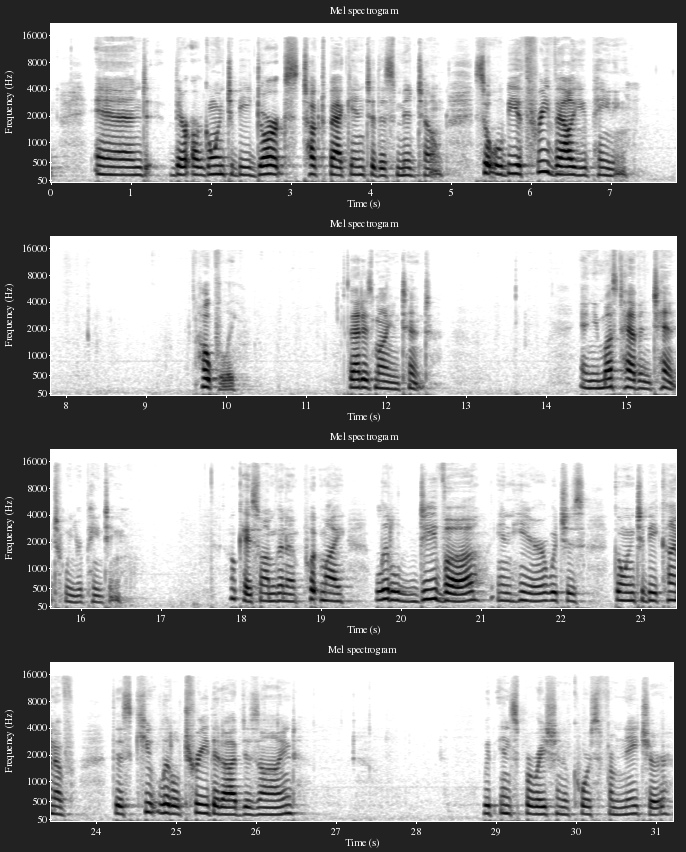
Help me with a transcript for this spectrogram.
and there are going to be darks tucked back into this midtone. So it will be a three value painting. Hopefully. That is my intent. And you must have intent when you're painting. Okay, so I'm going to put my little diva in here, which is going to be kind of this cute little tree that I've designed with inspiration, of course, from nature.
